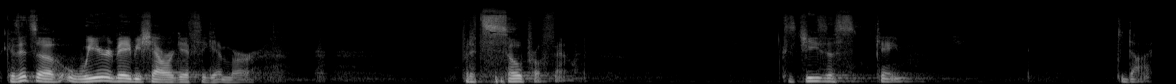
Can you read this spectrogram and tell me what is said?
Because it's a weird baby shower gift to get myrrh, but it's so profound. Because Jesus came to die.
